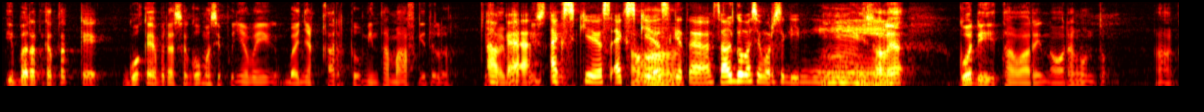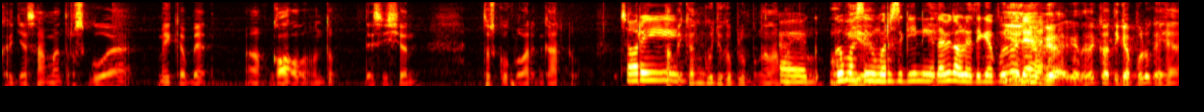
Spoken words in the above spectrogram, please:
Ibarat kata kayak gue kayak berasa gue masih punya banyak, kartu minta maaf gitu loh. If I Oke, make mistake. excuse, excuse Ah. gitu. Soalnya gue masih umur segini. Hmm, misalnya gue ditawarin orang untuk uh, kerjasama, terus gue make a bad uh, call untuk decision, terus gue keluarin kartu. Sorry. Tapi kan gue juga belum pengalaman. Oh, ya, bro. gue Oh, masih iya. umur segini, tapi kalau udah 30 iya udah juga gitu. Tapi kalau 30 kayak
